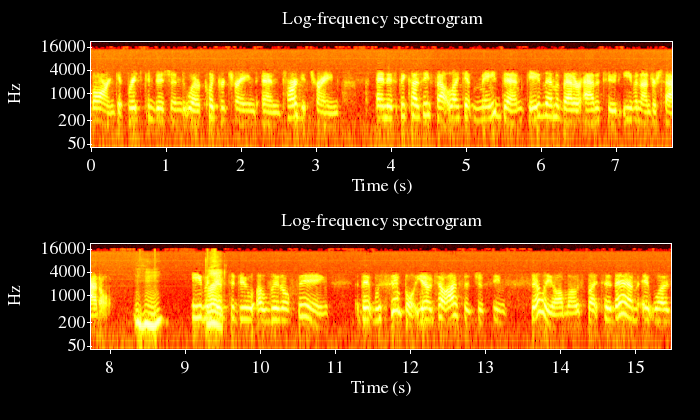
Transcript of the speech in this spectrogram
barn get bridge conditioned, or clicker trained, and target trained. And it's because he felt like it made them, gave them a better attitude, even under saddle. hmm Even Right. just to do a little thing that was simple. You know, to us it just seems silly almost, but to them it was.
